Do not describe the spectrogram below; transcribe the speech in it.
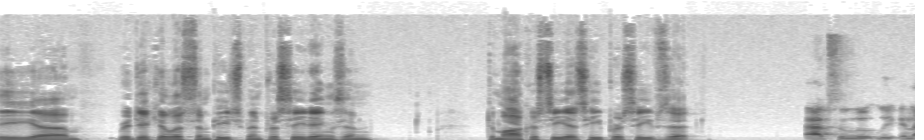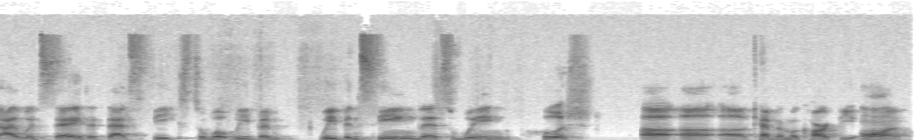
the um, ridiculous impeachment proceedings and democracy as he perceives it? Absolutely, and I would say that that speaks to what we've been we've been seeing this wing push uh, uh, uh, Kevin McCarthy on.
